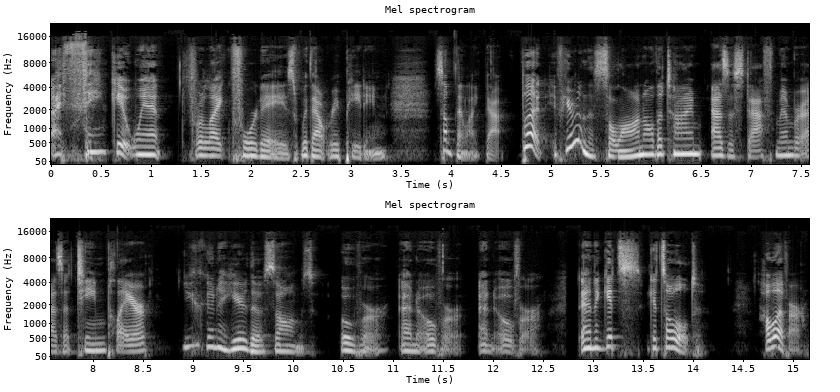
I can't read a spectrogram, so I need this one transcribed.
I think it went for like four days without repeating, something like that. But if you're in the salon all the time as a staff member, as a team player, you're going to hear those songs over and over and over. And it gets gets old. However,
